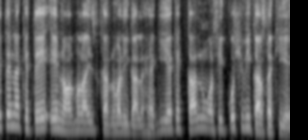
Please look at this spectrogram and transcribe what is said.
ਕਿਤੇ ਨਾ ਕਿਤੇ ਇਹ ਨਾਰਮਲਾਈਜ਼ ਕਰਨ ਵਾਲੀ ਗੱਲ ਹੈਗੀ ਹੈ ਕਿ ਕੱਲ ਨੂੰ ਅਸੀਂ ਕੁਝ ਵੀ ਕਰ ਸਕੀਏ।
